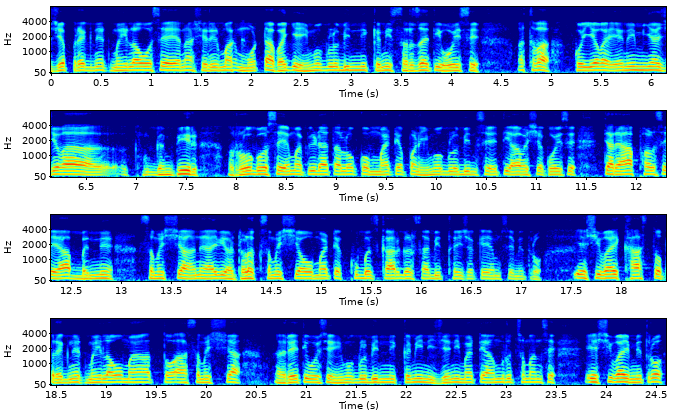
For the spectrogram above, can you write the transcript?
જે પ્રેગ્નેન્ટ મહિલાઓ છે એના શરીરમાં મોટા ભાગે હિમોગ્લોબિનની કમી સર્જાતી હોય છે. અથવા કોઈ એવા એનિમિયા જેવા ગંભીર રોગો છે એમાં પીડાતા લોકો માટે પણ હિમોગ્લોબિન છે, અતિ આવશ્યક હોય છે. ત્યારે આ ફળ છે, આ બંને સમસ્યા અને આવી અઢળક સમસ્યાઓ માટે ખૂબ જ કારગર સાબિત થઈ શકે એમ છે મિત્રો. એ સિવાય ખાસ તો પ્રેગ્નેન્ટ મહિલાઓમાં તો આ સમસ્યા રહેતી હોય છે, હિમોગ્લોબિનની કમીની જેની માટે અમૃત સમાન છે. એ સિવાય મિત્રો,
